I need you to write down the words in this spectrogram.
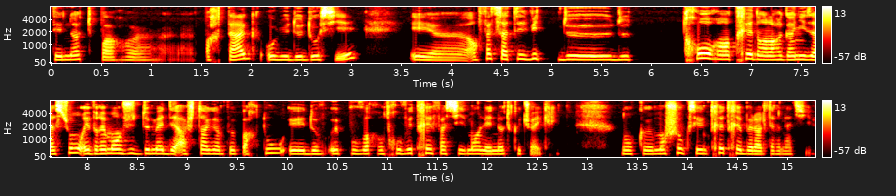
tes, notes par, par tag au lieu de dossier. Et en fait, ça t'évite de, de, trop rentrer dans l'organisation et vraiment juste de mettre des hashtags un peu partout et de pouvoir retrouver très facilement les notes que tu as écrites. Donc, moi, je trouve que c'est une très très belle alternative.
